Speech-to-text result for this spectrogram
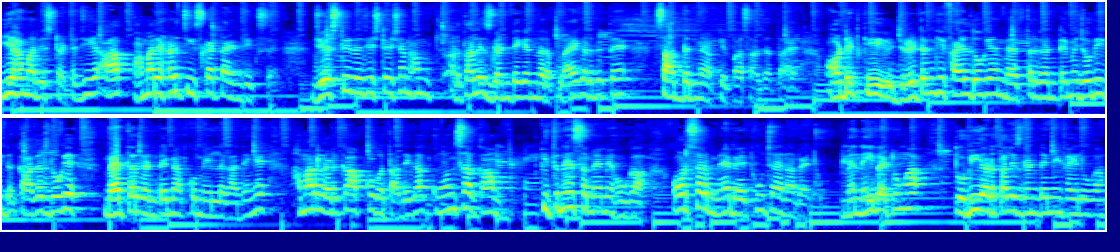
ये हमारी स्ट्रेटजी है। आप, हमारे हर चीज़ का टाइम फिक्स है। जीएसटी रजिस्ट्रेशन हम 48 घंटे के अंदर अप्लाई कर देते हैं। सात दिन में आपके पास आ जाता है। ऑडिट की रिटर्न की फ़ाइल दोगे, बहत्तर घंटे में जो भी कागज़ दोगे, बहत्तर घंटे में आपको मेल लगा देंगे। हमारा लड़का आपको बता देगा कौन सा काम कितने समय में होगा। और सर, मैं बैठूं चाहे ना बैठूं? मैं नहीं बैठूँगा तो भी 48 घंटे में ही फ़ाइल होगा।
